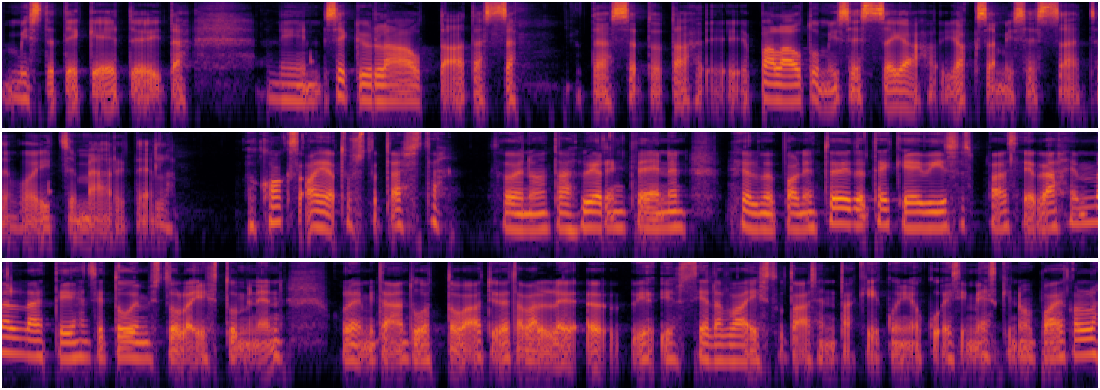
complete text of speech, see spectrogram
mistä tekee töitä, niin se kyllä auttaa tässä, tässä tota palautumisessa ja jaksamisessa, että sen voi itse määritellä. Kaksi ajatusta tästä. Toinen on tämä perinteinen, hölmö paljon töitä tekee, viisas pääsee vähemmällä, että eihän se toimistolla istuminen ole mitään tuottavaa työtä välillä, jos siellä vaan istutaan sen takia, kun joku esimieskin on paikalla.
